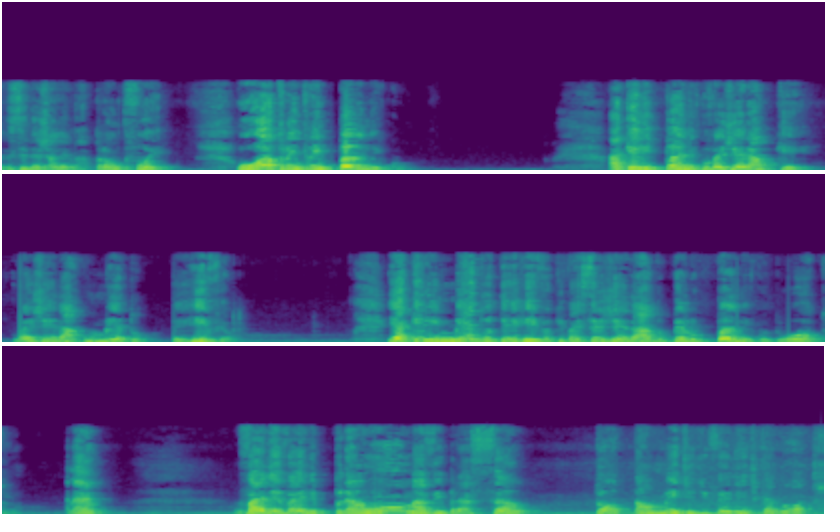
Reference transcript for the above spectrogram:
Ele se deixa levar. Pronto, foi. O outro entra em pânico. Aquele pânico vai gerar o quê? Vai gerar um medo terrível. E aquele medo terrível que vai ser gerado pelo pânico do outro, né? Vai levar ele para uma vibração totalmente diferente que a do outro.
